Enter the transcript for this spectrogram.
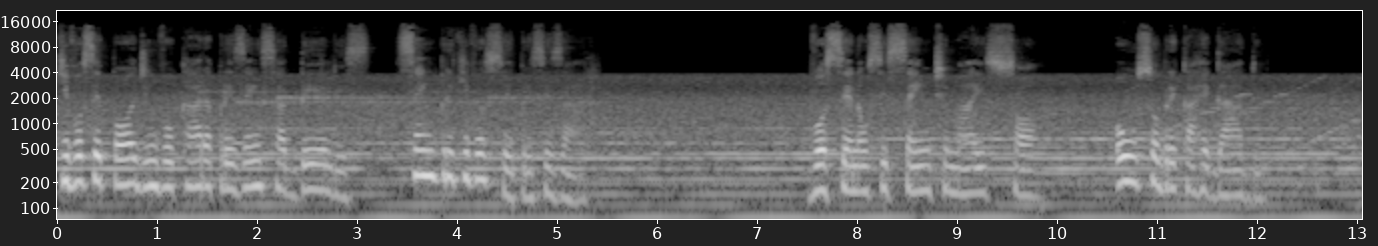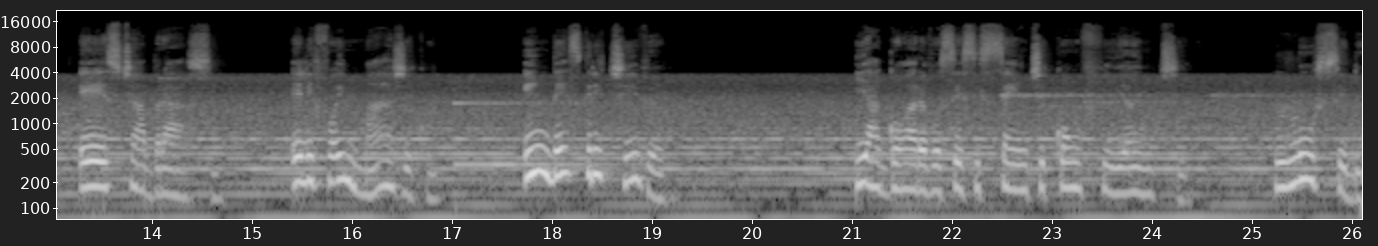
que você pode invocar a presença deles sempre que você precisar você não se sente mais só ou sobrecarregado. Este abraço, ele foi mágico, indescritível. E agora você se sente confiante, lúcido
